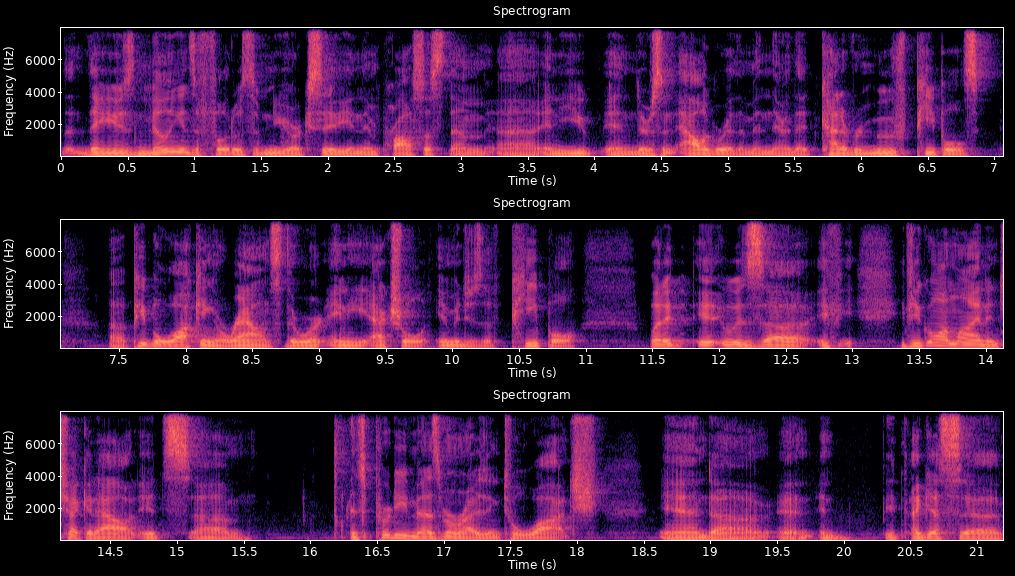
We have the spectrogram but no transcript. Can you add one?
they used millions of photos of New York City and then processed them. Uh, and you and there's an algorithm in there that kind of removed people's uh, people walking around, so there weren't any actual images of people. But it it was uh, if if you go online and check it out, it's um, it's pretty mesmerizing to watch, and uh, and and it, I guess uh,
